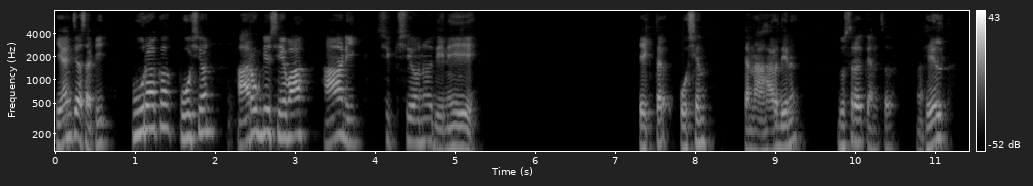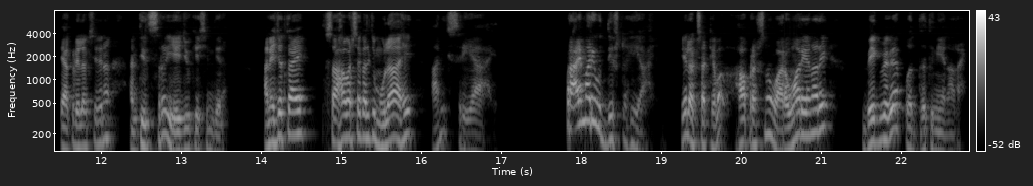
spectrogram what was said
यांच्यासाठी पूरक पोषण आरोग्य सेवा आणि शिक्षण देणे. एकतर पोषण त्यांना आहार देणं. दुसरं त्यांचं हेल्थ त्याकडे लक्ष देणं. आणि तिसरं एज्युकेशन देणं. आणि याच्यात काय? सहा वर्षाखालची मुलं आहे आणि स्त्रिया आहेत. प्रायमरी उद्दिष्ट हे आहे. हे लक्षात ठेवा. हा प्रश्न वारंवार येणार आहे. वेगवेगळ्या पद्धतीने येणार आहे.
